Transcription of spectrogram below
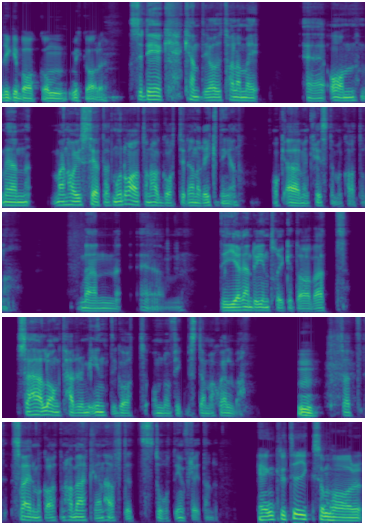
ligger bakom mycket av det. Så det kan inte jag uttala mig eh, om, men man har ju sett att Moderaterna har gått i denna riktningen och även Kristdemokraterna. Men eh, det ger ändå intrycket av att så här långt hade de inte gått om de fick bestämma själva. Mm. Så att Sverigedemokraterna har verkligen haft ett stort inflytande. En kritik som har,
